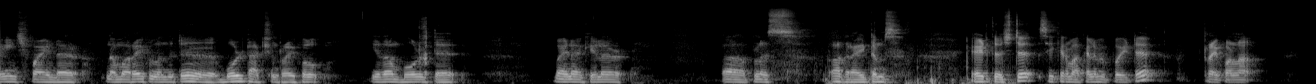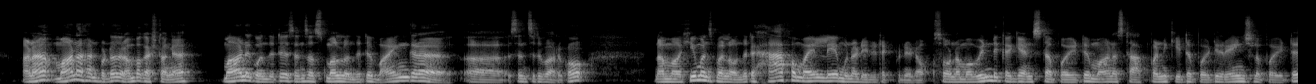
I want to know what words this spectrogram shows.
range finder நம்ம ரைஃபிள் வந்துட்டு போல்ட் ஆக்ஷன் ரைஃபிள் இதுதான் bolt binocular plus other items எடுத்து வச்சுட்டு சீக்கிரமாக கிளம்பி போயிட்டு ட்ரை பண்ணலாம். ஆனால் மானை ஹேண்ட் பண்ணுறது ரொம்ப கஷ்டங்க. மானுக்கு வந்துட்டு சென்ஸ் ஆஃப் ஸ்மெல் வந்துட்டு பயங்கர சென்சிட்டிவாக இருக்கும். நம்ம ஹியூமன் ஸ்மெல்லை வந்துட்டு ஹாஃப் அ மைல்லே முன்னாடி டிடெக்ட் பண்ணிடும் ஸோ நம்ம விண்டுக்கு அகேன்ஸ்டாக போயிட்டு மானை ஸ்டாக் பண்ணி கிட்டே போயிட்டு ரேஞ்சில் போயிட்டு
